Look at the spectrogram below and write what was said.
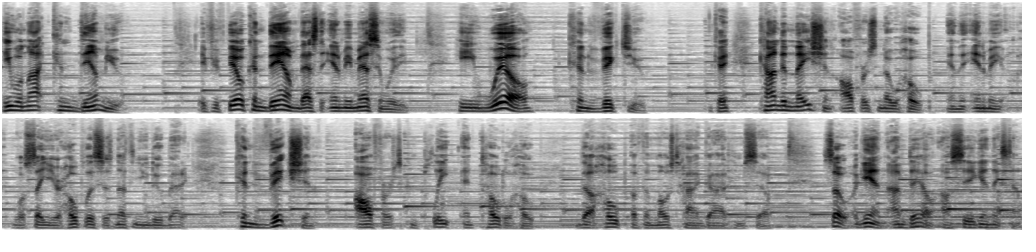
He will not condemn you. If you feel condemned, that's the enemy messing with you. He will convict you. Okay? Condemnation offers no hope, and the enemy will say you're hopeless, there's nothing you can do about it. Conviction offers complete and total hope, the hope of the Most High God Himself. So, again, I'm Dale. I'll see you again next time,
